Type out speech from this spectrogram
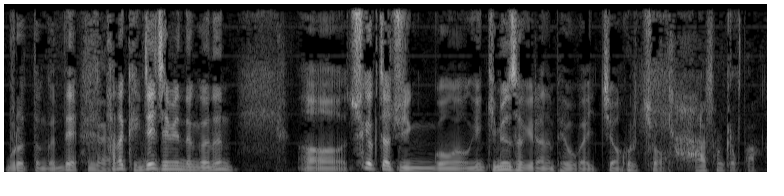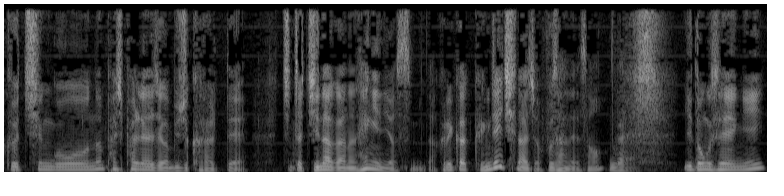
물었던 건데 네. 하나 굉장히 재밌는 거는 어, 추격자 주인공인 김윤석이라는 배우가 있죠. 그렇죠. 아, 성격파. 그 친구는 88년에 제가 뮤지컬 할 때 진짜 지나가는 행인이었습니다. 그러니까 굉장히 친하죠 부산에서. 네. 이 동생이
